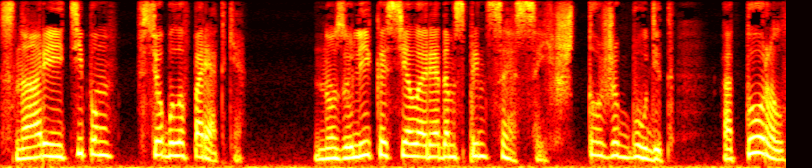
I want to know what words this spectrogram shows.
С Нари и Типом все было в порядке. Но Зулика села рядом с принцессой. Что же будет? А Торл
